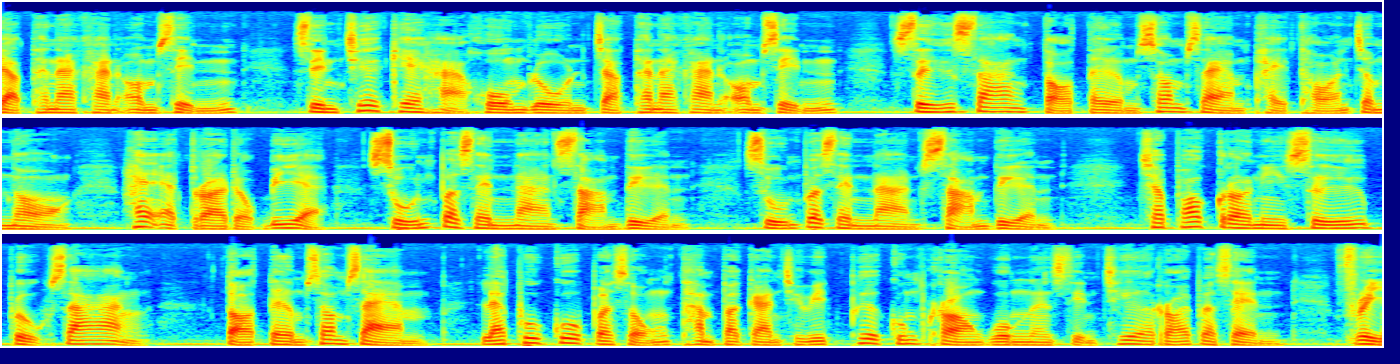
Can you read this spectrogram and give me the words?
จากธนาคารออมสิน สินเชื่อเคหะโฮมโลนจากธนาคารออมสิน ซื้อสร้างต่อเติมซ่อมแซมไถ่ถอนจำนอง ให้อัตราดอกเบี้ย 0%นาน 3 เดือน 0%นาน 3 เดือน เฉพาะกรณีซื้อปลูกสร้าง ต่อเติมซ่อมแซม และผู้กู้ประสงค์ทำประกันชีวิตเพื่อคุ้มครองวงเงินสินเชื่อ 100%ฟรี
